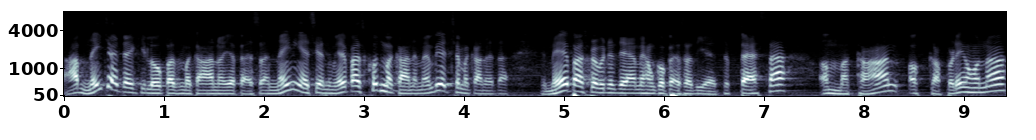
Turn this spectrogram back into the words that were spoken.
आप नहीं चाहते कि लोगों पास मकान हो या पैसा? नहीं नहीं, ऐसे मेरे पास खुद मकान है, मैं भी अच्छे मकान रहता मेरे पास ने दया में हमको पैसा दिया है। तो पैसा और मकान और कपड़े होना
